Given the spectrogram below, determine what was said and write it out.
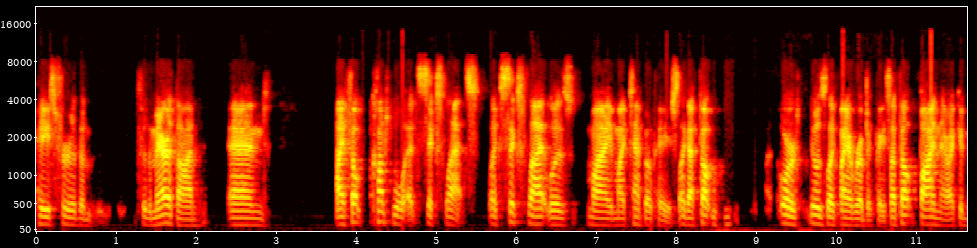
pace for the for the marathon, and I felt comfortable at six flats. Like six flat was my my tempo pace. Like I felt, or it was like my aerobic pace. I felt fine there. I could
